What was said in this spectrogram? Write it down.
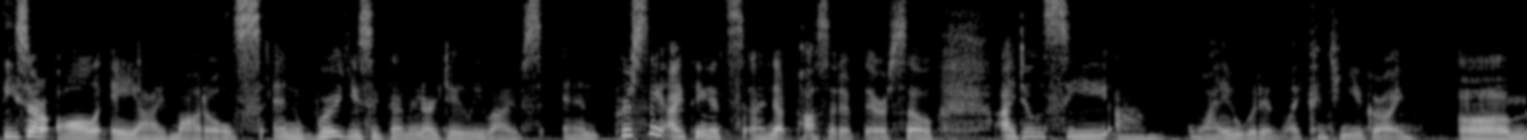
these are all AI models, and we're using them in our daily lives. And personally, I think it's a net positive there. So I don't see um, why it wouldn't like continue growing. Um,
